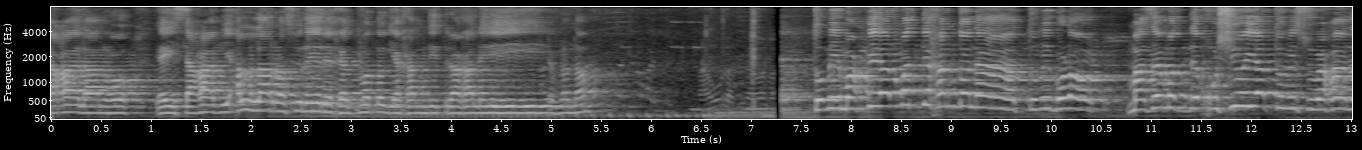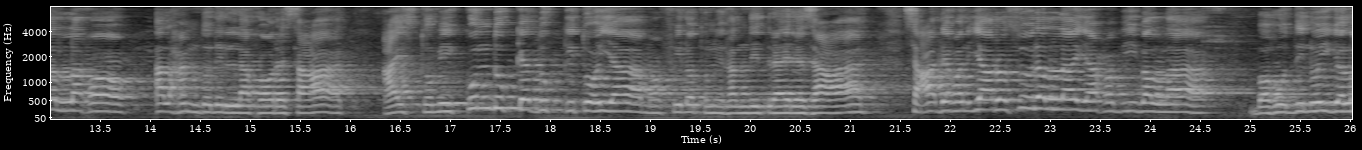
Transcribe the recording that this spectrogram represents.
তাআলা আনহু, এই সাহাবি আল্লাহ রসুলের খেদমত গিয়ে খান্দিত রাখালি। আপনার নাম? তুমি মহফিলার মধ্যে খান্দ না, তুমি বড় মাঝে মধ্যে খুশি হইয়া তুমি সুবাহান আল্লাহ আলহামদুলিল্লাহ করে সাত আইস তুমি কোন দুঃখে দুঃখিত হইয়া মহফিল তুমি খান্দিত রায় রে সাদ। সাদ এখন ইয়া রসুল আল্লাহ ইয়া হবিব আল্লাহ বহুদিন হয়ে গেল,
